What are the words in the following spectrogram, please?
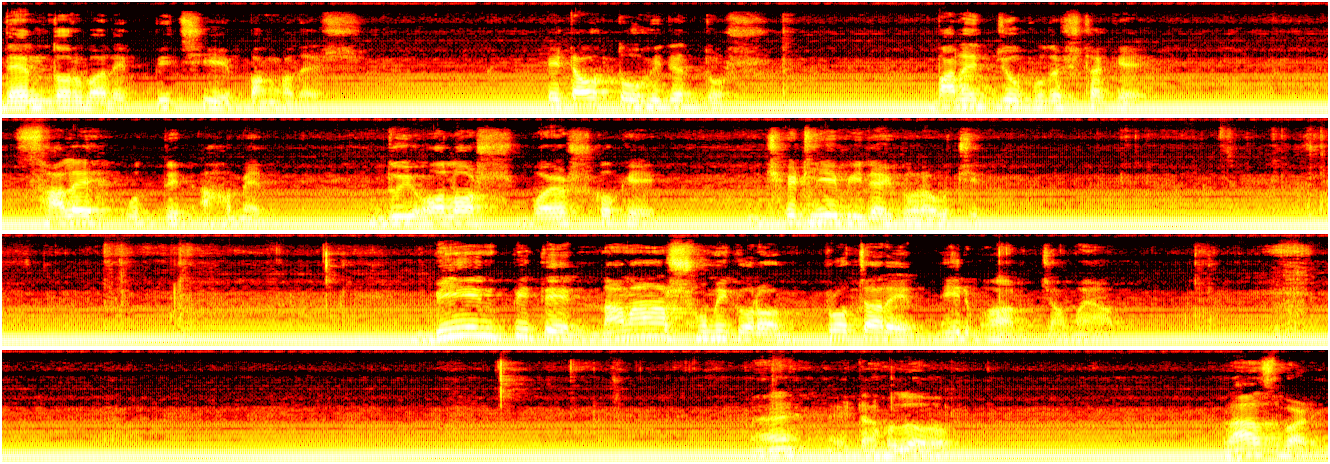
দেন দরবারে পিছিয়ে বাংলাদেশ। এটাও তৌহিদের দোষ। বাণিজ্য উপদেষ্টাকে সালেহ উদ্দিন আহমেদ, দুই অলস বয়স্ককে ঝেঁটিয়ে বিদায় করা উচিত। বিএনপিতে নানা সমীকরণ প্রচারে নির্ভর জামায়াত। হ্যাঁ এটা হলো রাজবাড়ি।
